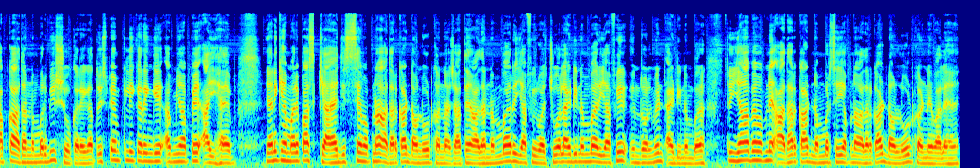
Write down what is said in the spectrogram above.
आपका आधार नंबर भी शो करेगा। तो इस पर हम क्लिक करेंगे। अब यहाँ पर आई हैव यानी कि हमारे पास क्या है, जिससे हम अपना आधार कार्ड डाउनलोड करना चाहते हैं। आधार नंबर या फिर वर्चुअल आईडी नंबर या फिर इनरोलमेंट आईडी नंबर। तो यहाँ पे हम अपने आधार कार्ड नंबर से ही अपना आधार कार्ड डाउनलोड करने वाले हैं।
